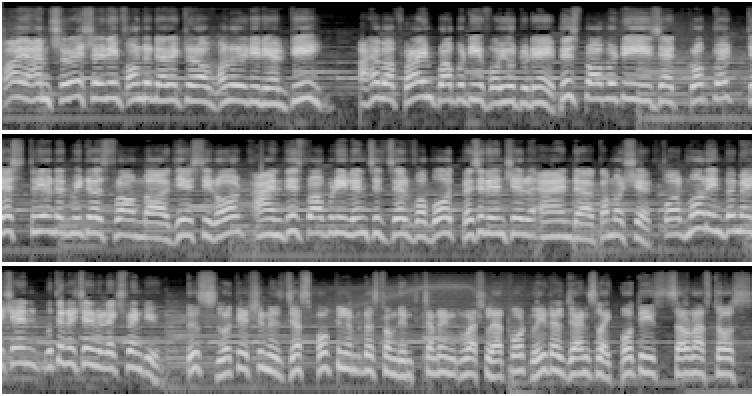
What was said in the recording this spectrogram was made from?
Hi, I'm Suresh Reddy, founder director of Reddy Realty. I have a prime property for you today. This property is at Chromepet, just 300 meters from uh, GST Road, and this property lends itself for both residential and uh, commercial. For more information, Muthukrishnan will explain to you. This location is just 4 kilometers from the Chennai International Airport. Retail giants like Pothys, Saravana Stores,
